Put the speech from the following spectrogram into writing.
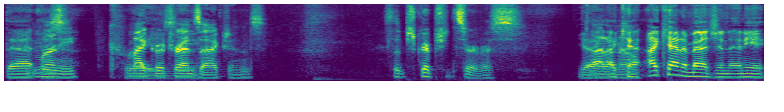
That Money. crazy. Microtransactions. Subscription service. Yeah, I I, don't know. can't. I can't imagine any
